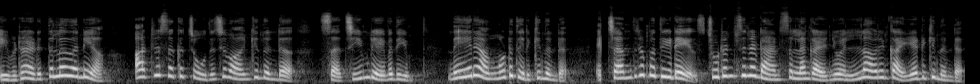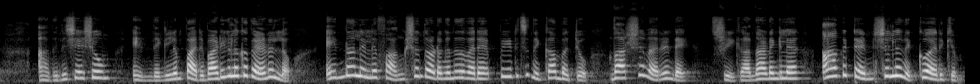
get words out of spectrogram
ഇവിടെ അടുത്തുള്ളത് തന്നെയാ. അഡ്രസ്സൊക്കെ ചോദിച്ച് വാങ്ങിക്കുന്നുണ്ട് സച്ചിയും രേവതിയും. നേരെ അങ്ങോട്ട് തിരിക്കുന്നുണ്ട്. ചന്ദ്രമതിയുടെ സ്റ്റുഡൻസിന്റെ ഡാൻസ് എല്ലാം കഴിഞ്ഞു. എല്ലാവരും കൈയടിക്കുന്നുണ്ട്. അതിനുശേഷവും എന്തെങ്കിലും പരിപാടികളൊക്കെ വേണമല്ലോ. എന്നാലല്ലേ ഫംഗ്ഷൻ തുടങ്ങുന്നത് വരെ പിടിച്ചു നിൽക്കാൻ പറ്റൂ. വർഷം വരണ്ടേ? ശ്രീകാന്ത് ആണെങ്കിൽ ആകെ ടെൻഷനിൽ നിൽക്കുമായിരിക്കും.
